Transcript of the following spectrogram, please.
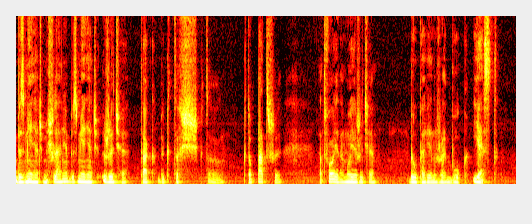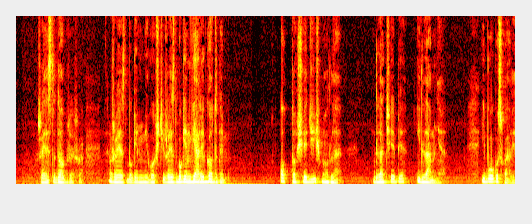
by zmieniać myślenie, by zmieniać życie, tak, by ktoś, kto, kto patrzy na Twoje, na moje życie, był pewien, że Bóg jest że jest dobry, że, że jest Bogiem miłości, że jest Bogiem wiarygodnym. O to się dziś modlę dla Ciebie i dla mnie. I błogosławię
